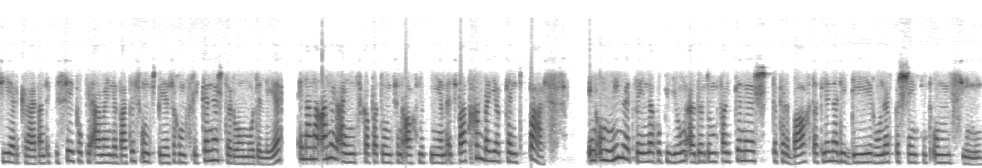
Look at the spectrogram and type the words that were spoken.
seer kry want ek besef op die einde wat is ons besig om vir die kinders te rolmodelleer en dan 'n ander eienskap wat ons in ag moet neem is wat gaan by jou kind pas en om nie noodwendig op die jong ouderdom van kinders te verwag dat hulle na die dier 100% moet omsien nie.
